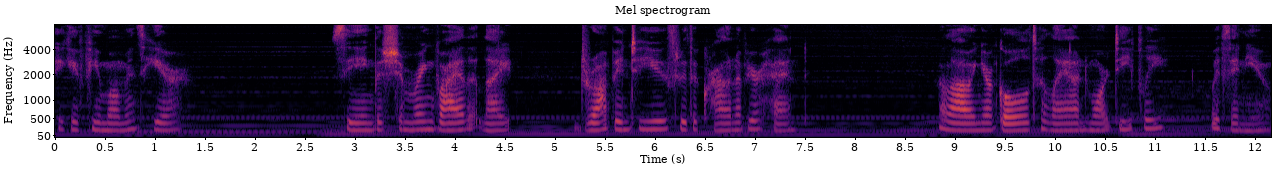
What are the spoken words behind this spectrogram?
Take a few moments here, seeing the shimmering violet light drop into you through the crown of your head, allowing your goal to land more deeply within you.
